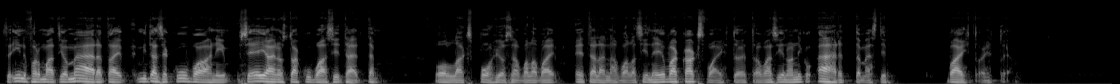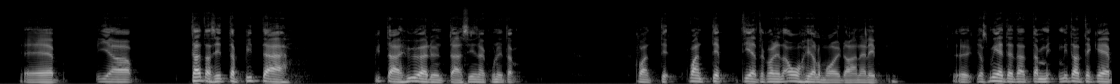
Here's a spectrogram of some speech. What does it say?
se informaatiomäärä tai mitä se kuvaa, niin se ei ainoastaan kuvaa sitä, että ollaanko pohjoisnavalla vai etelänavalla. Siinä ei ole vain kaksi vaihtoehtoa, vaan siinä on niin äärettömästi vaihtoehtoja. Ja tätä sitten pitää pitää hyödyntää siinä, kun niitä kvantti, kvanttitietokoneita ohjelmoidaan. Eli jos mietitään, että mitä tekee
